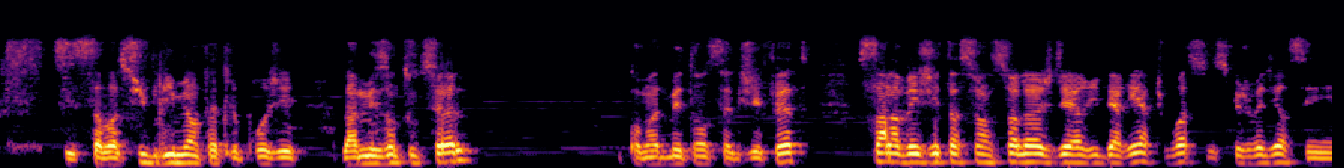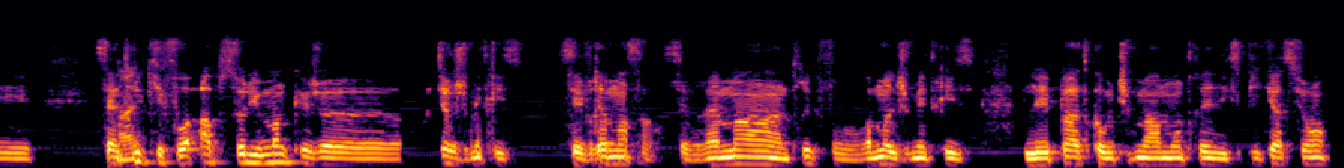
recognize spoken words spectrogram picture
ça va sublimer en fait le projet la maison toute seule comme admettons celle que j'ai faite sans la végétation HDRI derrière tu vois ce que je veux dire c'est c'est un ouais. truc qu'il faut absolument que je dire que je maîtrise c'est vraiment ça. C'est vraiment un truc, faut vraiment que je maîtrise. Les pattes, comme tu m'as montré l'explication,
